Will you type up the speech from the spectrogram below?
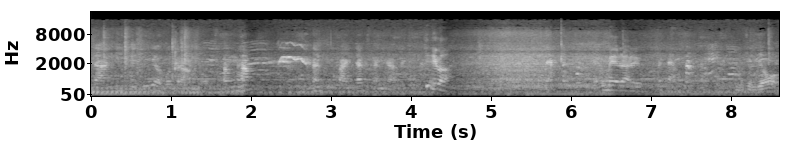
Dan ini dia buat rambut setengah. Nanti panjang setengah. Sini bang. Merah ni. Macam biawak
